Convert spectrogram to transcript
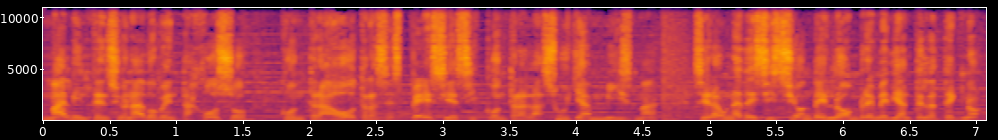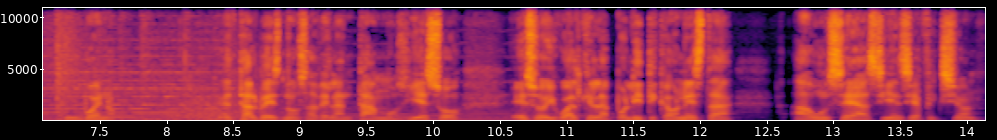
malintencionado, ventajoso contra otras especies y contra la suya misma, será una decisión del hombre mediante la tecno... Bueno, tal vez nos adelantamos y eso, eso igual que la política honesta, aún sea ciencia ficción.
